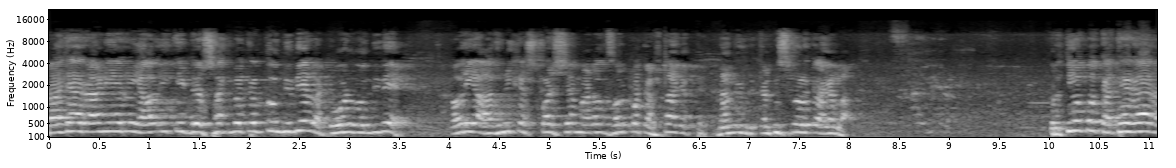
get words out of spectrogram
ರಾಜ ರಾಣಿಯರು ಯಾವ ರೀತಿ ಡ್ರೆಸ್ ಹಾಕ್ಬೇಕಂತ ಒಂದಿದೆ ಅಲ್ಲ ಕೋಡ್ ಒಂದಿದೆ. ಅವರಿಗೆ ಆಧುನಿಕ ಸ್ಪರ್ಶ ಮಾಡೋದು ಸ್ವಲ್ಪ ಕಷ್ಟ ಆಗುತ್ತೆ. ನನ್ನ ಕಲ್ಪಿಸ್ಕೊಳ್ಳೋಕ್ಕಾಗಲ್ಲ ಪ್ರತಿಯೊಬ್ಬ ಕಥೆಗಾರ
